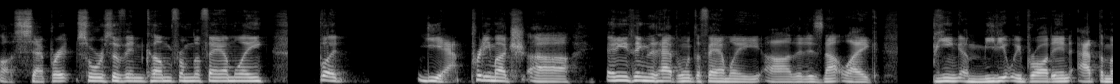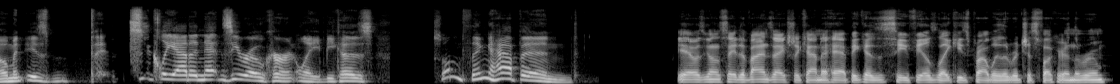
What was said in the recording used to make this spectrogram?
a separate source of income from the family. But yeah, pretty much uh, anything that happened with the family uh, that is not like being immediately brought in at the moment is basically at a net zero currently because something happened. Yeah, I was gonna say Devine's actually kind of happy because he feels like he's probably the richest fucker in the room.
